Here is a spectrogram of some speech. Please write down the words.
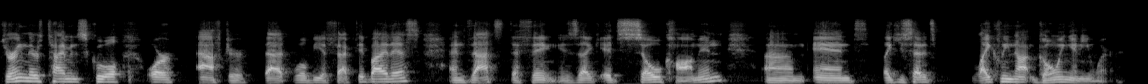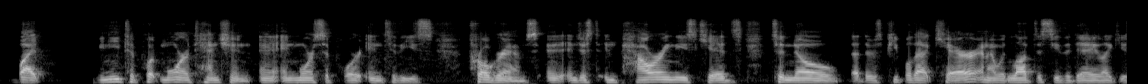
during their time in school or after that will be affected by this. And that's the thing is like it's so common. Um, and like you said, it's likely not going anywhere. But we need to put more attention and, and more support into these programs and, and, just empowering these kids to know that there's people that care. And I would love to see the day, like you,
